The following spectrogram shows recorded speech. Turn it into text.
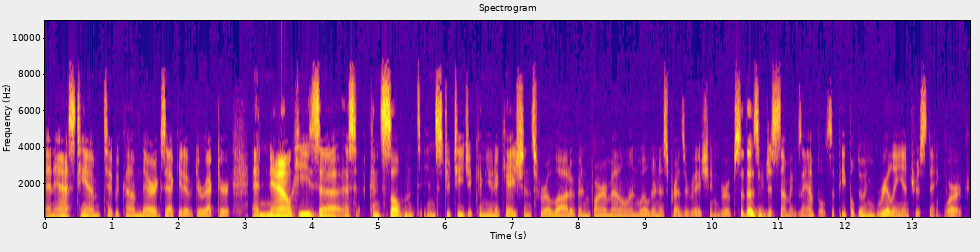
and asked him to become their executive director. And now he's a, a consultant in strategic communications for a lot of environmental and wilderness preservation groups. So those are just some examples of people doing really interesting work.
